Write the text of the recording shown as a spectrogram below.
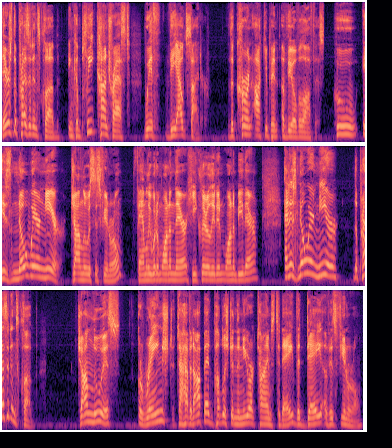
There's the President's Club in complete contrast with the outsider, the current occupant of the Oval Office, who is nowhere near John Lewis's funeral. Family wouldn't want him there. He clearly didn't want to be there. And is nowhere near the President's Club. John Lewis arranged to have an op ed published in the New York Times today, the day of his funeral,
